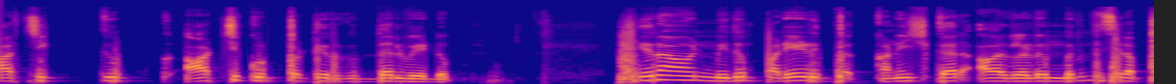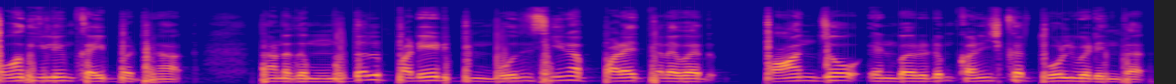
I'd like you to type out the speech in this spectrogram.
ஆட்சிக்கு ஆட்சிக்குட்பட்டிருத்தல் வேண்டும். சீனாவின் மீதும் படையெடுத்த கனிஷ்கர் அவர்களிடமிருந்து சில பகுதிகளையும் கைப்பற்றினார். தனது முதல் படையெடுப்பின் போது சீன படைத்தலைவர் பாஞ்சோ என்பவரிடம் கனிஷ்கர் தோல்வியடைந்தார்.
